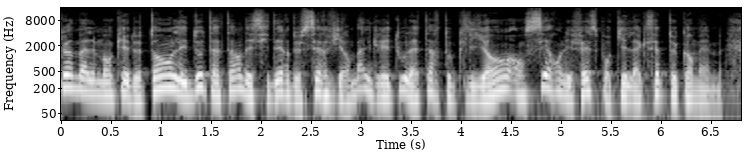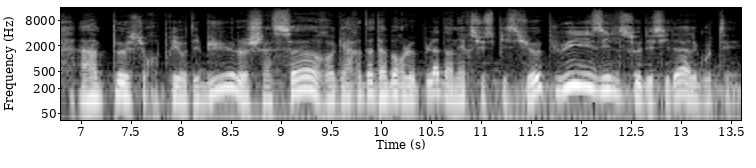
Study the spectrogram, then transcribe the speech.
Comme elle manquait de temps, les deux tatins décidèrent de servir malgré tout la tarte au client en serrant les fesses pour qu'il l'accepte quand même. Un peu surpris au début, le chasseur regarda d'abord le plat d'un air suspicieux, puis il se décida à le goûter.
